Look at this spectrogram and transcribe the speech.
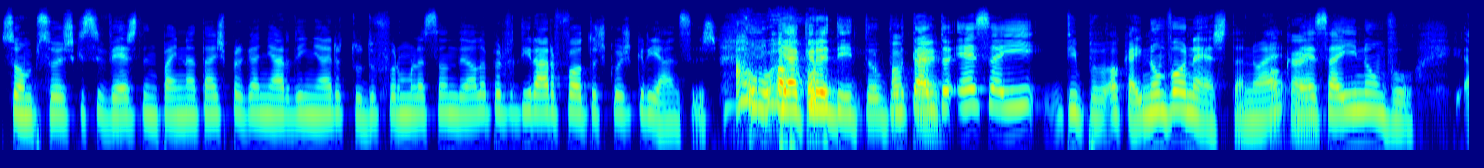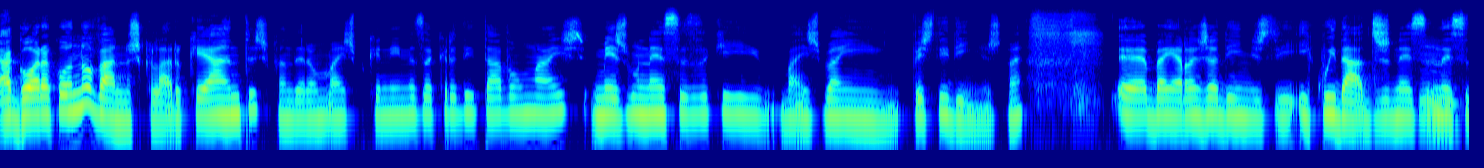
são pessoas que se vestem de pai natais para ganhar dinheiro, tudo formulação dela, para tirar fotos com as crianças. Oh, e acredito. Portanto, okay. essa aí, tipo, ok, não vou nesta, não é? Okay. Essa aí não vou. Agora com 9 anos, claro que antes, quando eram mais pequeninas, acreditavam mais, mesmo nessas aqui mais bem vestidinhos, não é? é bem arranjadinhos e, e cuidados nesse, hum. nesse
